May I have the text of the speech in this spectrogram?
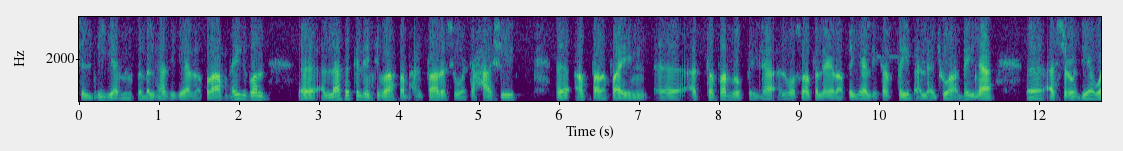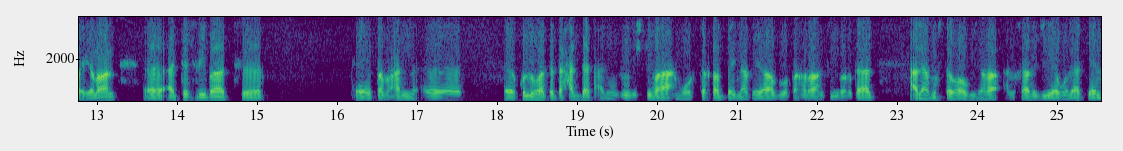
سلبية من قبل هذه الأطراف. أيضا اللافت الانتباه طبعا فارس هو تحاشي الطرفين التطرق إلى الوساطه العراقية لترطيب الأجواء بين السعودية وإيران التسريبات طبعا كلها تتحدث عن وجود اجتماع مرتقب بين الرياض وطهران في بغداد على مستوى وزراء الخارجية ولكن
